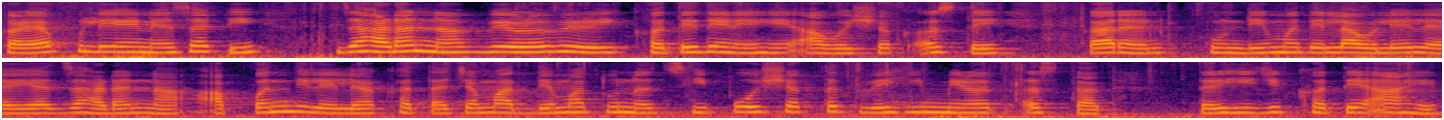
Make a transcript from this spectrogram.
कळ्या फुले येण्यासाठी झाडांना वेळोवेळी खते देणे हे आवश्यक असते. कारण कुंडीमध्ये लावलेल्या या झाडांना आपण दिलेल्या खताच्या माध्यमातूनच ही पोषक तत्वे ही मिळत असतात. तर ही जी खते आहेत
